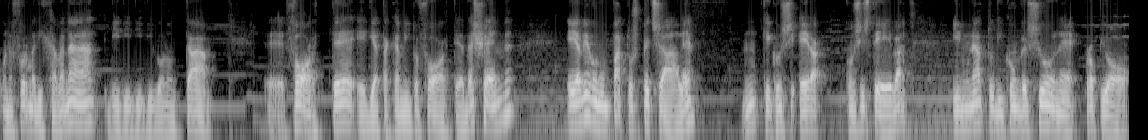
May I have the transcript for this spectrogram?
una forma di Havanah, di, di, di volontà eh, forte e di attaccamento forte ad Hashem e avevano un patto speciale mh, hm, che cons era, consisteva in un atto di conversione proprio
